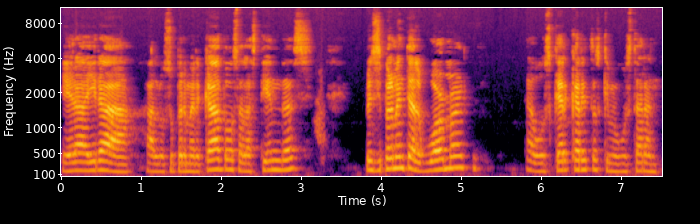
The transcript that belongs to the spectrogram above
era ir a, a los supermercados, a las tiendas, principalmente al Walmart, a buscar carritos que me gustaran.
